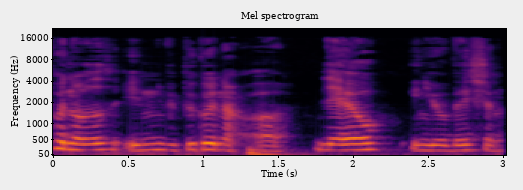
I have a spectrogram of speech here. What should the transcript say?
på noget, inden vi begynder at lave en Eurovision.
